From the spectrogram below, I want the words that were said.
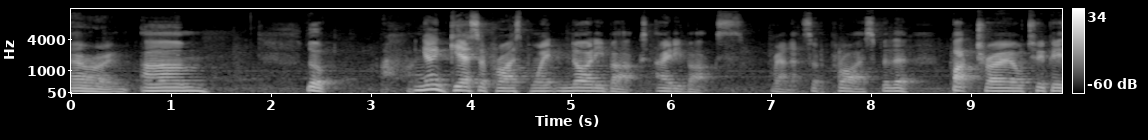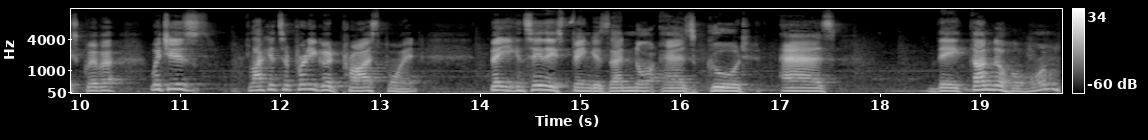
arrow. Um, look, I'm going to guess a price point 90 bucks, 80 bucks, around that sort of price for the buck trail two piece quiver, which is like it's a pretty good price point. But you can see these fingers, they're not as good as the Thunderhorn.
